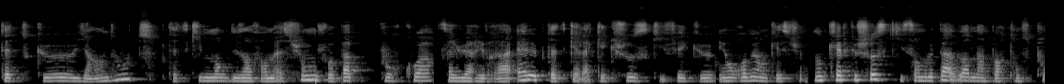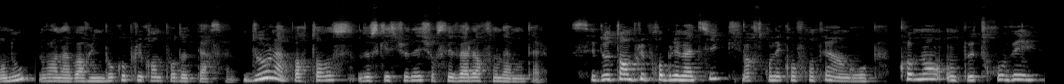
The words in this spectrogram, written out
peut-être qu'il y a un doute, peut-être qu'il manque des informations, je vois pas pourquoi ça lui arrivera à elle, peut-être qu'elle a quelque chose qui fait que... Et on remet en question. Donc quelque chose qui semble pas avoir de l'importance pour nous, on va en avoir une beaucoup plus grande pour d'autres personnes. D'où l'importance de se questionner sur ses valeurs fondamentales. C'est d'autant plus problématique lorsqu'on est confronté à un groupe. Comment on peut trouver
